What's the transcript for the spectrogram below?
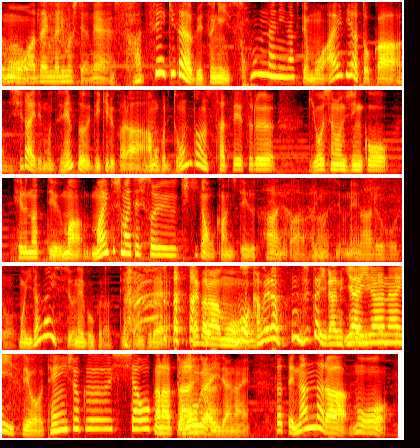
もう話題になりましたよね撮影機材は別にそんなになくても、アイディアとかうん次第でもう全部できるから、うんあ、もうこれどんどん撮影する業者の人口減るなっていう、まあ、毎年毎年そういう危機感を感じているっていうのがありますよね。なるほどもういらないっすよね、僕らっていう感じで。だからもう、もうカメラマン自体いらねえんいや、いらないっすよ。転職しちゃおうかなって思うぐらいいらない。だってなんなら、もう、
